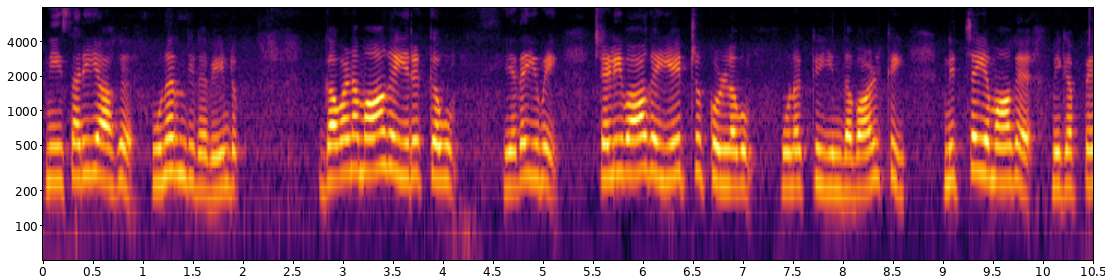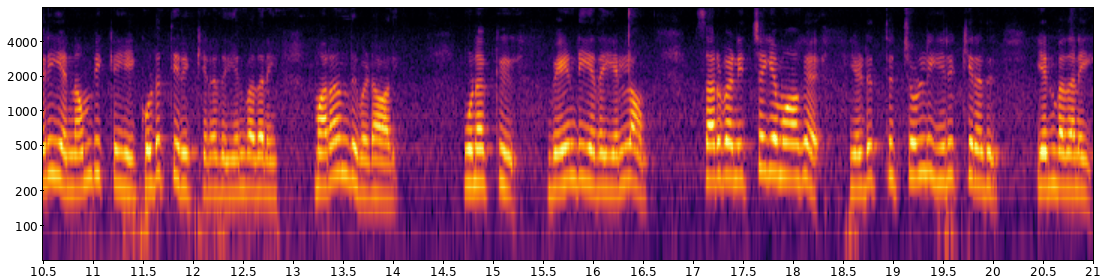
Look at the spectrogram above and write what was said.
நீ சரியாக உணர்ந்திட வேண்டும். கவனமாக இருக்கவும் எதையுமே தெளிவாக ஏற்றுக்கொள்ளவும் உனக்கு இந்த வாழ்க்கை நிச்சயமாக மிகப்பெரிய நம்பிக்கையை கொடுத்திருக்கிறது என்பதனை மறந்து விடாதே. உனக்கு வேண்டியதை எல்லாம் சர்வ நிச்சயமாக எடுத்துச் சொல்லி இருக்கிறது என்பதனை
